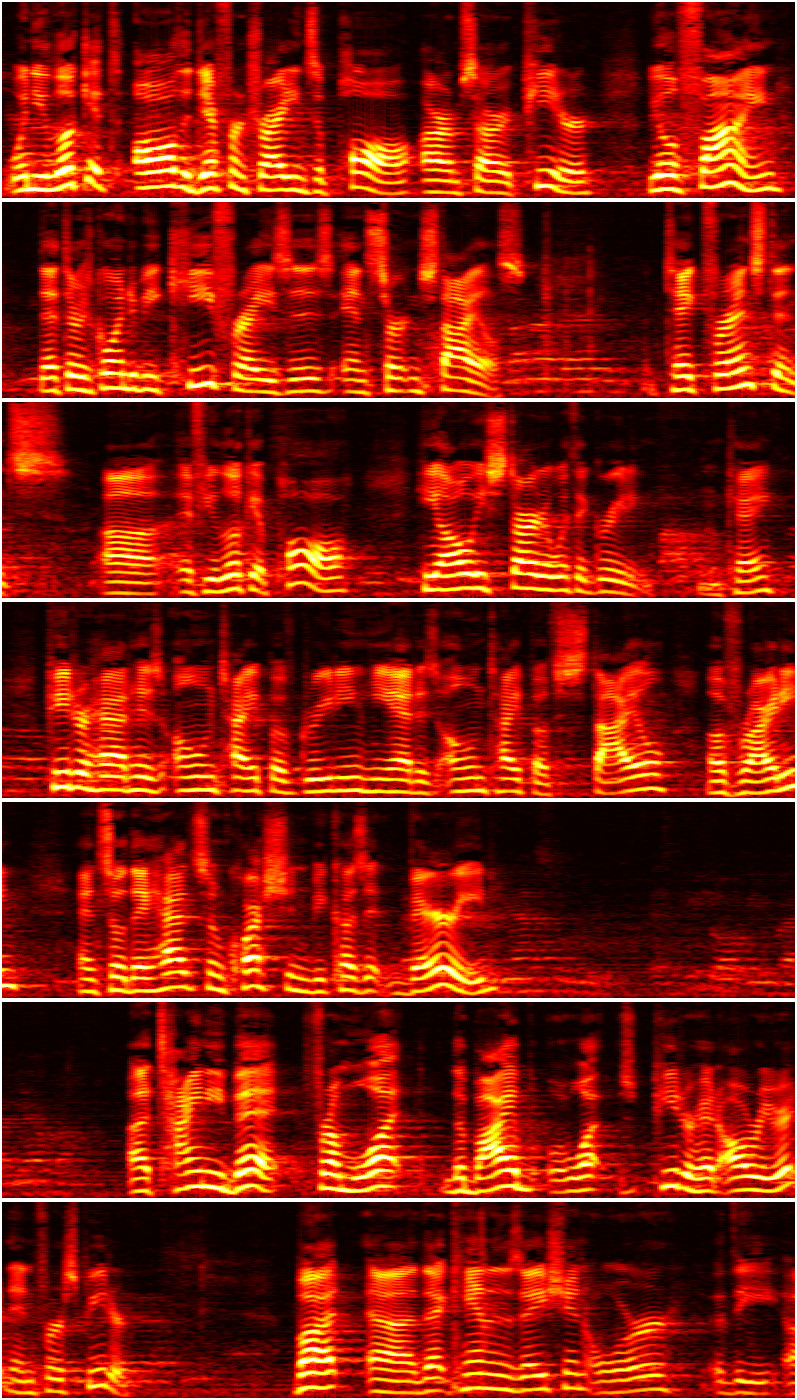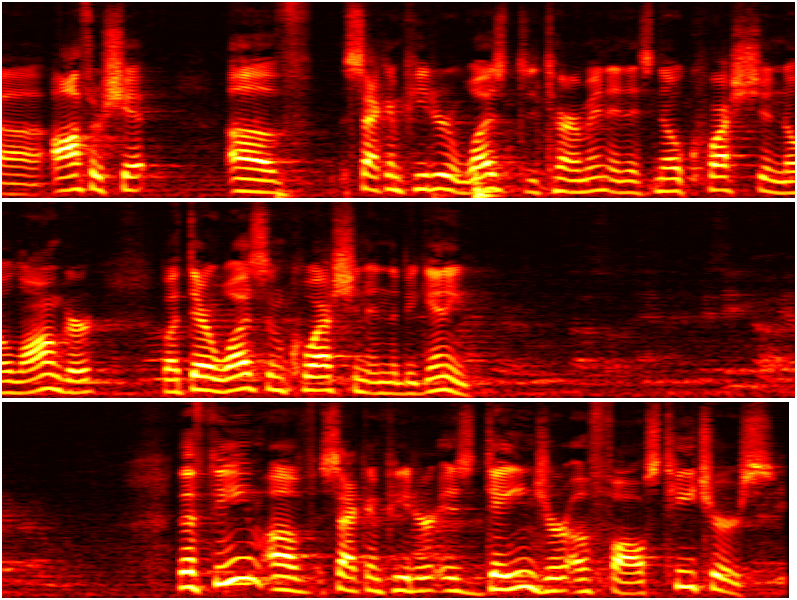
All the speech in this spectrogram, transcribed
When you look at all the different writings of Paul, or I'm sorry, Peter, you'll find that there's going to be key phrases and certain styles. Take, for instance, uh, if you look at Paul, he always started with a greeting. Okay? Peter had his own type of greeting, he had his own type of style of writing. And so they had some question because it varied a tiny bit from what the Bible, what Peter had already written in First Peter. But uh, that canonization or the uh, authorship of Second Peter was determined, and it's no question no longer. But there was some question in the beginning. The theme of Second Peter is danger of false teachers.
